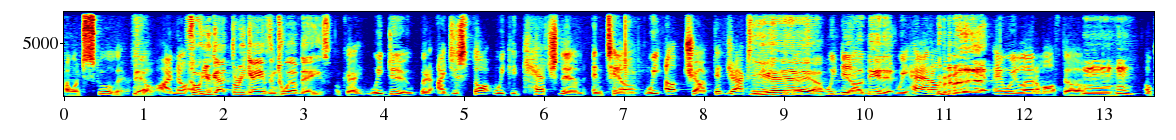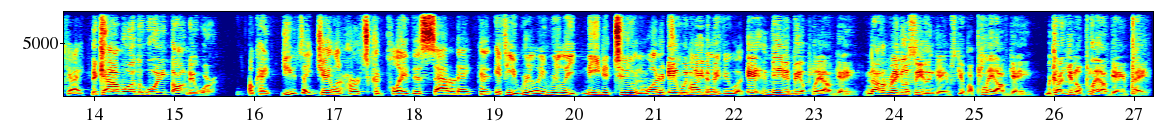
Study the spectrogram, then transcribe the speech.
I went to school there, yeah. so I know how. So you got three games in 12 days. Okay, we do, but I just thought we could catch them until we upchucked at Jacksonville. Yeah, that's what we did. Y'all did it. We had them, and we let them off the hook. Mm-hmm. Okay. The Cowboys so, are who they thought they were. Okay. Do you think Jalen Hurts could play this Saturday? If he really, really needed to and wanted to, it would I need believe to be, he would. It needed to be a playoff game, not a regular season game. Skip a playoff game because you know playoff game. Hey,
